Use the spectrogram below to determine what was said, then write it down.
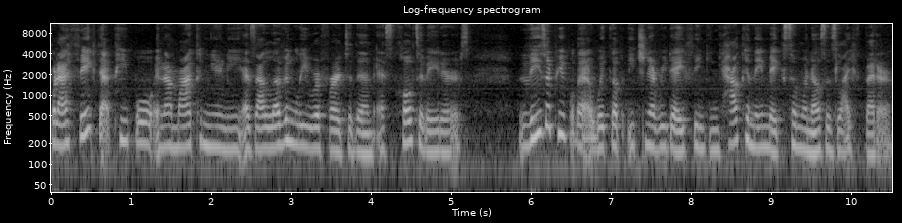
But I think that people in my community, as I lovingly refer to them as cultivators, these are people that wake up each and every day thinking, how can they make someone else's life better?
